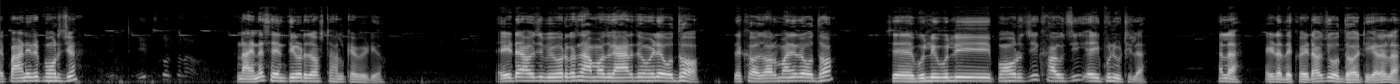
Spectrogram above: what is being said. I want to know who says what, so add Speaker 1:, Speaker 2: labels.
Speaker 1: ଏ ପାଣିରେ ପହଁରୁଛ ନାଇଁ ନା ସେମିତି ଗୋଟେ ଜଷ୍ଟ ହାଲକା ଭିଡ଼ିଓ ଏଇଟା ହେଉଛି ବିବର କଥା ଆମ ଗାଁରେ ଯେଉଁ ମିଳେ ଓଧ ଦେଖ ଜର୍ମାନୀର ଓଧ ସେ ବୁଲି ବୁଲି ପହଁରୁଛି ଖାଉଛି ଏଇ ପୁଣି ଉଠିଲା ହେଲା ଏଇଟା ଦେଖ ଏଇଟା ହେଉଛି ଓଧ ଏଠିକାର ହେଲା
